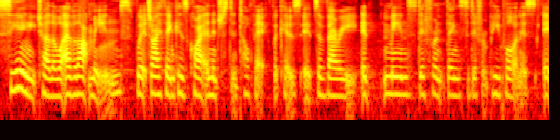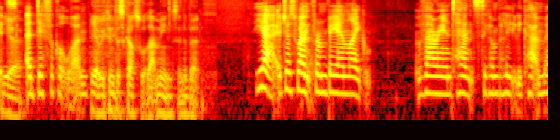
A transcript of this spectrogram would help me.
seeing each other, whatever that means, which I think is quite an interesting topic because it's a very it means different things to different people, and it's it's Yeah. a difficult one. Yeah, we can discuss what that means in a bit. Yeah, it just went from being like very intense to completely cutting me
